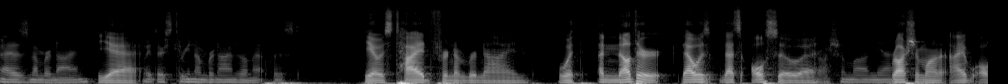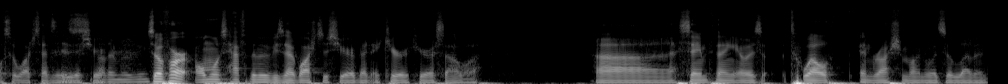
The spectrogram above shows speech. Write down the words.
As number nine. Yeah. Wait, there's three number nines on that list. Yeah, it was tied for number 9 with another that was that's also uh Rashomon, yeah. Rashomon. I also watched that It's movie his this year. other movie. So far, almost half of the movies I've watched this year have been Akira Kurosawa. Uh, same thing. It was 12th, and Rashomon was 11th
